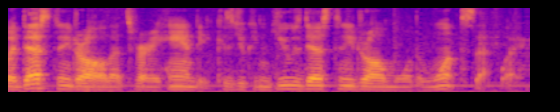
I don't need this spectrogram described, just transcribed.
With Destiny Draw, that's very handy, because you can use Destiny Draw more than once that way.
